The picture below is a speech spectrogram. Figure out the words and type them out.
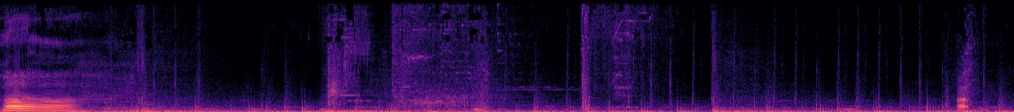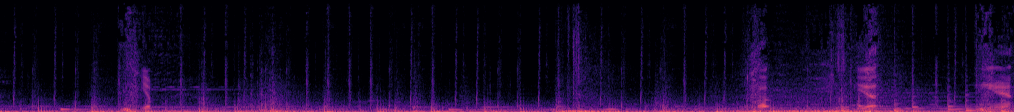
Ah. Yep. Oh. Up. Yep. Yeah.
